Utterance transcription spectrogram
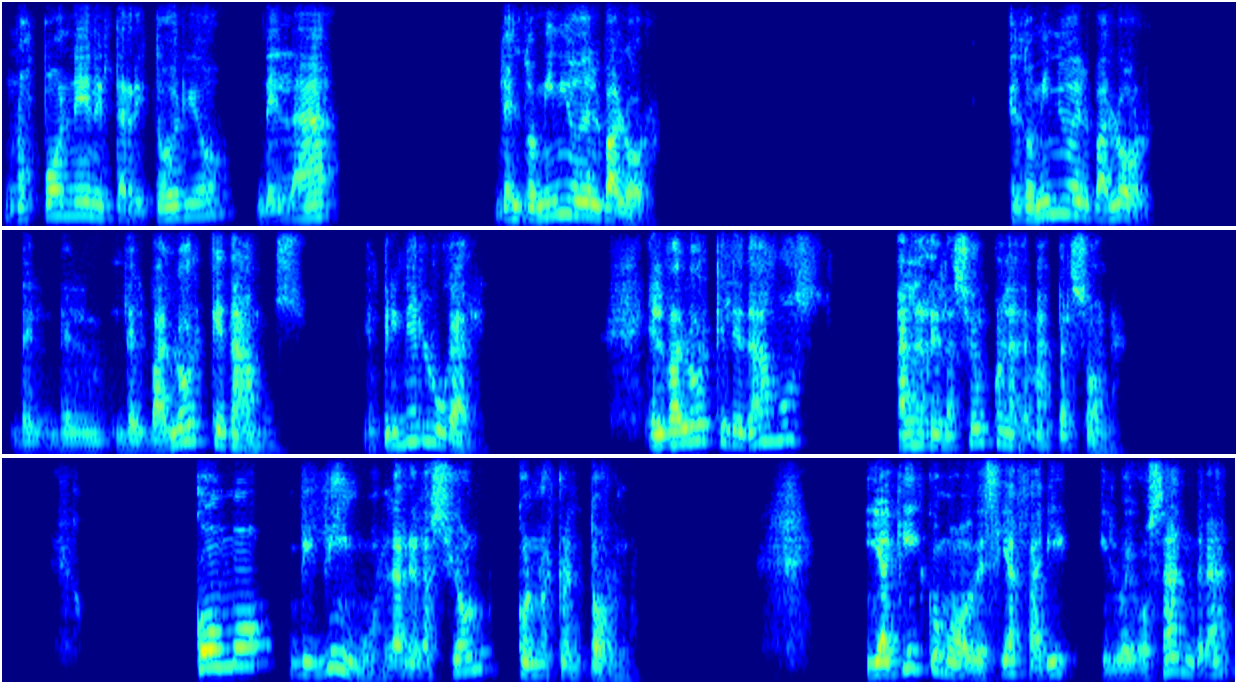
nos pone en el territorio de la, del dominio del valor. El dominio del valor, del, del, del valor que damos, en primer lugar, el valor que le damos a la relación con las demás personas. Cómo vivimos la relación con nuestro entorno. Y aquí, como decía Farid y luego Sandra,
